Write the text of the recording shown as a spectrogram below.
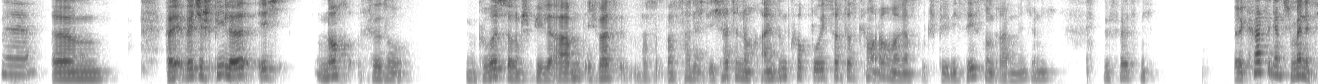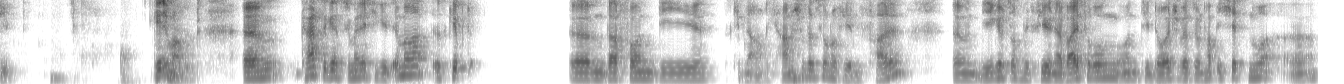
Ja. Ähm, wel welche Spiele ich noch für so einen größeren Spieleabend, ich weiß, was, was hatte ich, ich hatte noch eins im Kopf, wo ich sage, das kann man auch immer ganz gut spielen. Ich sehe es nur gerade nicht und ich, mir fällt es nicht. Äh, Cards Against Humanity. Geht immer gut. Ähm, Cards Against Humanity geht immer. Es gibt ähm, davon die, es gibt eine amerikanische Version auf jeden Fall. Ähm, die gibt es auch mit vielen Erweiterungen und die deutsche Version habe ich jetzt nur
